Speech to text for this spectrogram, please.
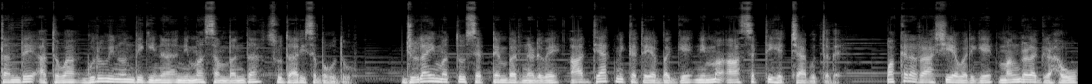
ತಂದೆ ಅಥವಾ ಗುರುವಿನೊಂದಿಗಿನ ನಿಮ್ಮ ಸಂಬಂಧ ಸುಧಾರಿಸಬಹುದು. ಜುಲೈ ಮತ್ತು ಸೆಪ್ಟೆಂಬರ್ ನಡುವೆ ಆಧ್ಯಾತ್ಮಿಕತೆಯ ಬಗ್ಗೆ ನಿಮ್ಮ ಆಸಕ್ತಿ ಹೆಚ್ಚಾಗುತ್ತದೆ. ಮಕರ ರಾಶಿಯವರಿಗೆ ಮಂಗಳ ಗ್ರಹವು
